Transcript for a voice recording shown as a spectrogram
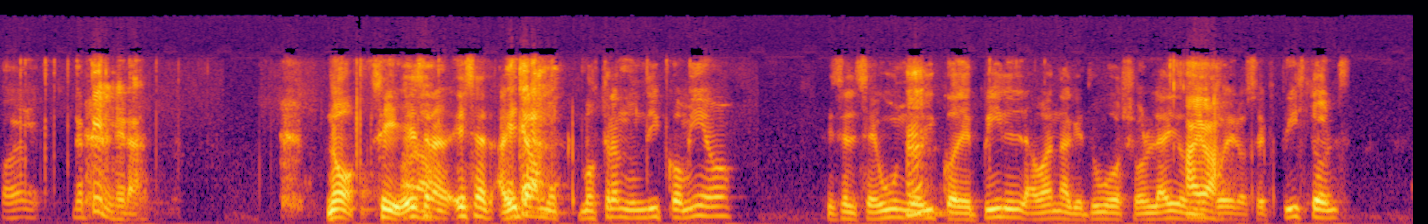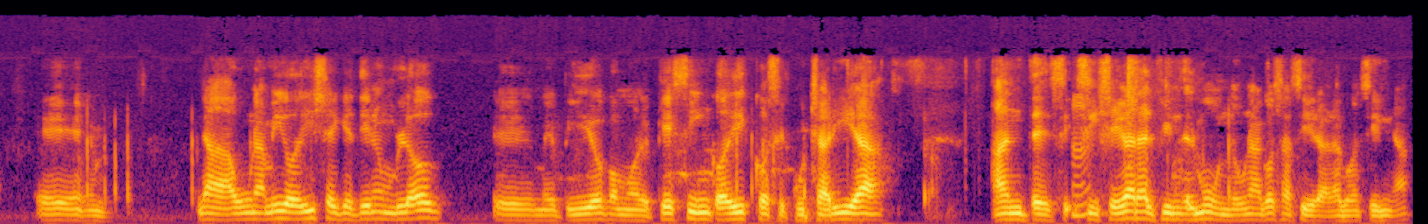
o de, de Pil era. No, sí, Ah, esa, esa- ahí Es que era- estábamos mostrando un disco mío, que es el segundo ¿Mm? disco de Peel, la banda que tuvo John Lydon después de los Sex Pistols. Eh, nada, un amigo DJ que tiene un blog eh, me pidió como qué cinco discos escucharía antes, si, ¿Mm? si llegara el fin del mundo, una cosa así era la consigna.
